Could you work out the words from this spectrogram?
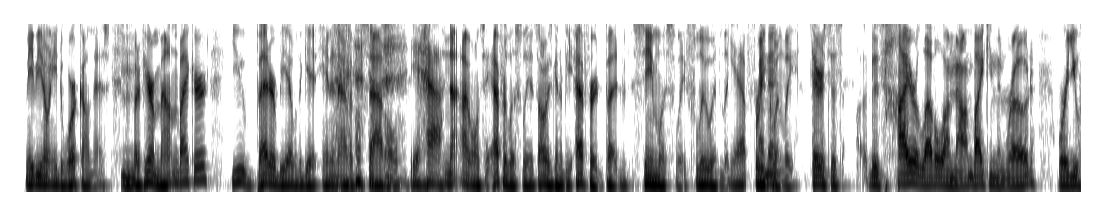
Maybe you don't need to work on this. Mm. But if you're a mountain biker, you better be able to get in and out of the saddle. Yeah. Not, I won't say effortlessly. It's always going to be effort, but seamlessly, fluidly, Yep. Frequently. there's this this higher level on mountain biking than road where you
